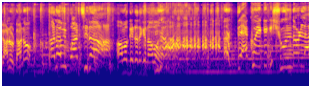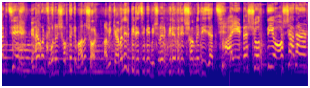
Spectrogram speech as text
টানো টানো। আরে আমি পারছি না। আমাকে এটা থেকে নামাও। দেখো একে কি সুন্দর লাগছে। এটা আমার জীবনের সব থেকে ভালো শট। আমি ক্যামেলের পিঠে চেপে মিশরের পিরামিডের সামনে দিয়ে যাচ্ছি। ভাই এটা সত্যি অসাধারণ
